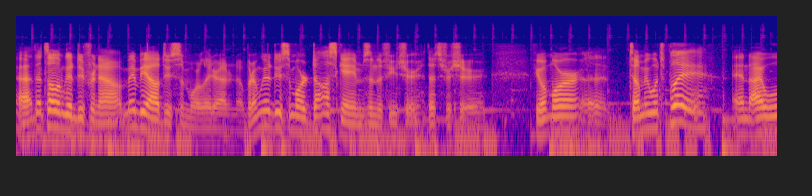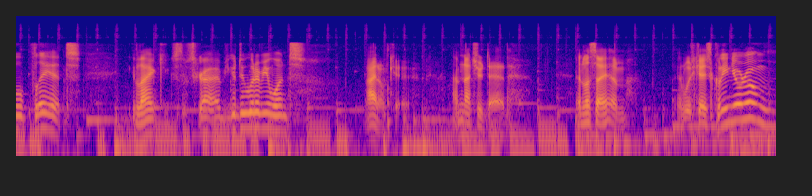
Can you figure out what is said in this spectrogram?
Uh, that's all I'm going to do for now. Maybe I'll do some more later, I don't know. But I'm going to do some more DOS games in the future, that's for sure. If you want more, uh, tell me what to play, and I will play it. You like, you subscribe, you can do whatever you want. I don't care. I'm not your dad. Unless I am. In which case, clean your room.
